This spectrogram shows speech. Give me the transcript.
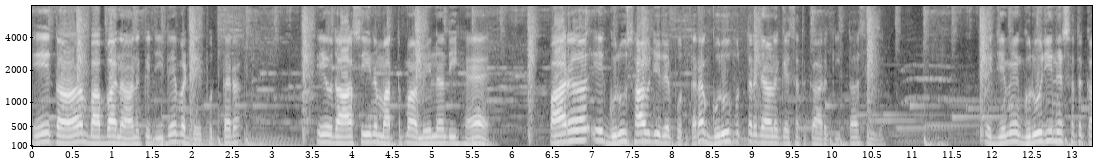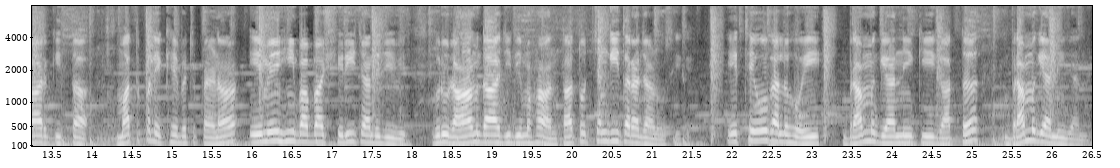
ਇਹ ਤਾਂ ਬਾਬਾ ਨਾਨਕ ਜੀ ਦੇ ਵੱਡੇ ਪੁੱਤਰ ਆ। ਇਹ ਉਦਾਸੀਨ ਮਤ ਭਾਵੇਂ ਇਹਨਾਂ ਦੀ ਹੈ, ਪਰ ਇਹ ਗੁਰੂ ਸਾਹਿਬ ਜੀ ਦੇ ਪੁੱਤਰ ਆ। ਗੁਰੂ ਪੁੱਤਰ ਜਾਣ ਕੇ ਸਤਿਕਾਰ ਕੀਤਾ ਸੀ। ਤੇ ਜਿਵੇਂ ਗੁਰੂ ਜੀ ਨੇ ਸਤਿਕਾਰ ਕੀਤਾ, ਮਤ ਭਲੇਖੇ ਵਿੱਚ ਪੈਣਾ ਐਵੇਂ ਹੀ ਬਾਬਾ ਸ਼੍ਰੀ ਚੰਦ ਜੀ ਵੀ ਗੁਰੂ ਰਾਮਦਾਸ ਜੀ ਦੀ ਮਹਾਨਤਾ ਤੋਂ ਚੰਗੀ ਤਰ੍ਹਾਂ ਜਾਣੂ ਸੀਗੇ। ਇੱਥੇ ਉਹ ਗੱਲ ਹੋਈ, ਬ੍ਰਹਮ ਗਿਆਨੀ ਕੀ ਗਤ, ਬ੍ਰਹਮ ਗਿਆਨੀ ਜਾਣੇ।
